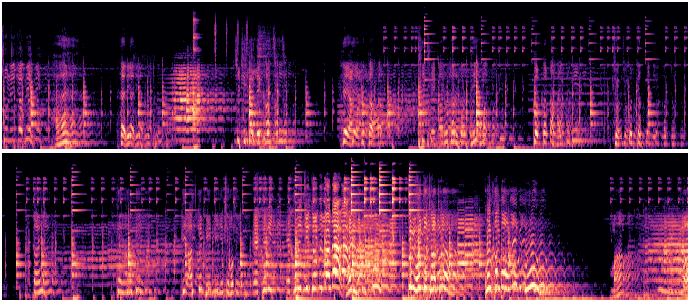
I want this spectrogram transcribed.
চলে যাবে। হ্যাঁ। আরে চিঠিতে লেখা আছে হে আগামীকাল ঠিক এগারোটার মধ্যেই আমাকে কলকাতা হাইকোর্টে জয়েন করতে হবে। তাই তাই আমাকে আজকে বেরিয়ে যেতে হবে। এখনই এখনই যেতে হবে দাদা। তুমি হয়তো জানো না কলকাতা অনেক দূর। মা মা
